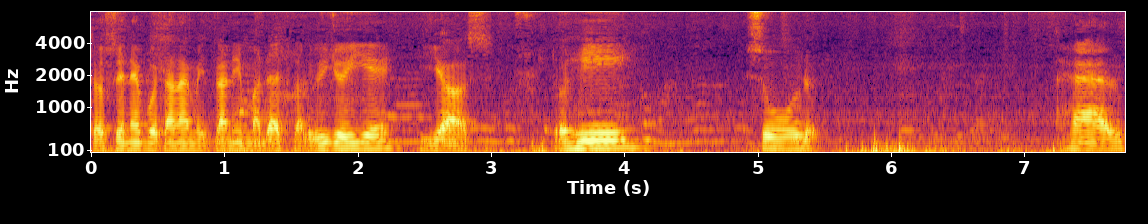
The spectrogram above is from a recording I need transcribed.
તો તેને પોતાના મિત્રની મદદ કરવી જોઈએ? યસ. તો he should help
